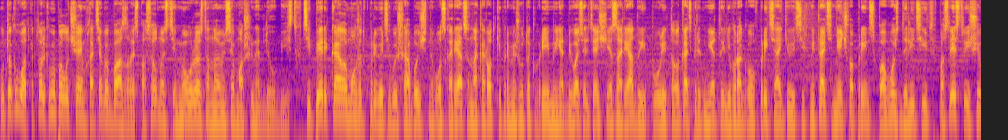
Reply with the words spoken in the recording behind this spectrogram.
Ну так вот, как только мы получаем хотя бы базовые способности, мы уже становимся машиной для убийств. Теперь Кайло может прыгать выше обычного, ускоряться на короткий промежуток времени, отбивать летящие заряды и пули, толкать предметы или врагов, притягивать их, метать меч по принципу «авось долетит», впоследствии еще и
